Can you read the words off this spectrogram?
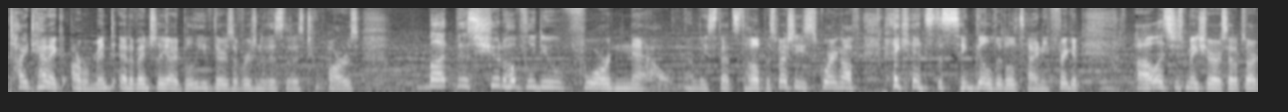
titanic armament, and eventually I believe there's a version of this that has two Rs, but this should hopefully do for now. At least that's the hope, especially squaring off against a single little tiny frigate. Uh, let's just make sure our setups are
